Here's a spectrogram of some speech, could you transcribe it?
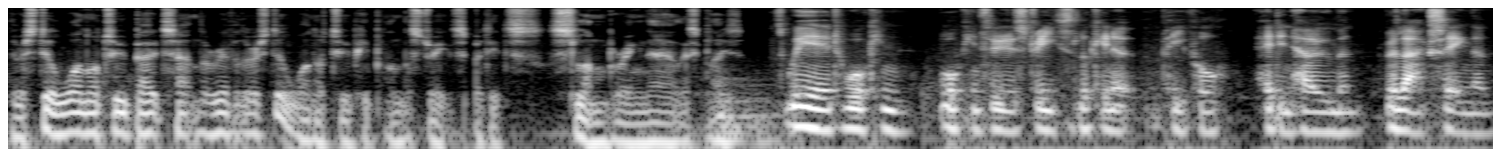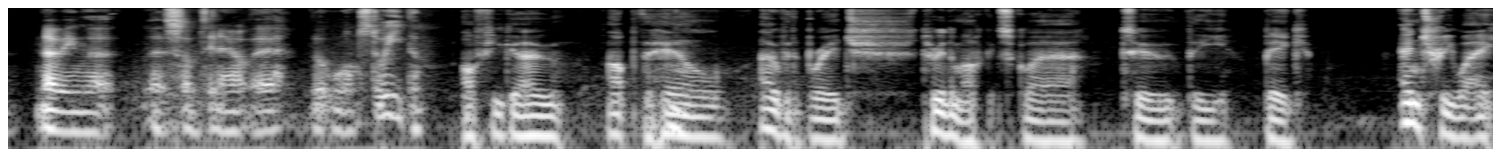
There are still one or two boats out in the river. There are still one or two people on the streets, but it's slumbering now. This place. It's weird walking walking through the streets, looking at people heading home and relaxing, and knowing that there's something out there that wants to eat them. Off you go up the hill, over the bridge, through the market square to the big entryway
